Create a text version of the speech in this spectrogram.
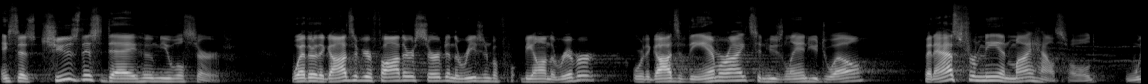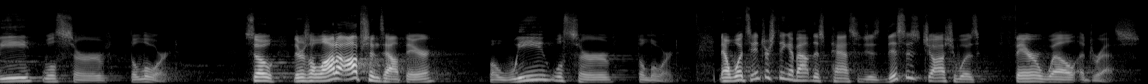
and he says, Choose this day whom you will serve. Whether the gods of your fathers served in the region beyond the river, or the gods of the Amorites in whose land you dwell. But as for me and my household, we will serve the Lord. So there's a lot of options out there, but we will serve the Lord. Now, what's interesting about this passage is this is Joshua's farewell address.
